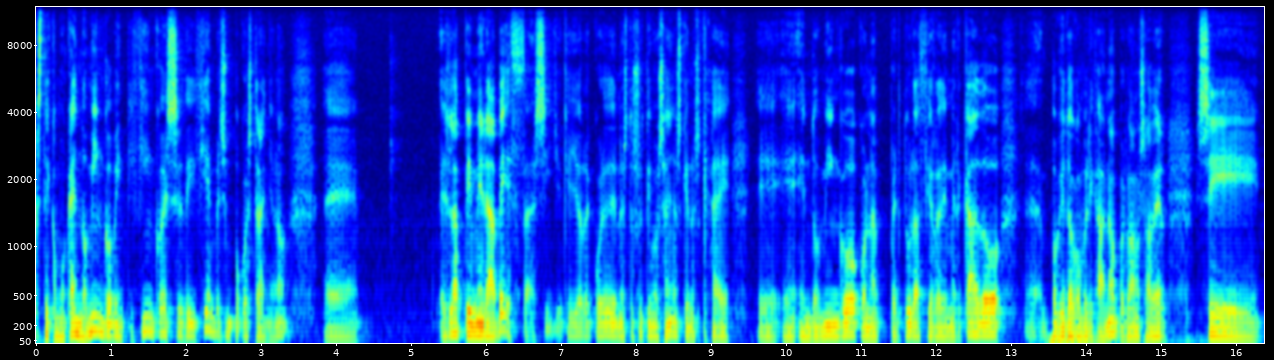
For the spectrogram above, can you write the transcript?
este como cae en domingo 25 es de diciembre, es un poco extraño, ¿no? Eh, es la primera vez, así que yo recuerdo de nuestros últimos años, que nos cae eh, en domingo con la apertura, cierre de mercado, un poquito complicado, ¿no? Pues vamos a ver si...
